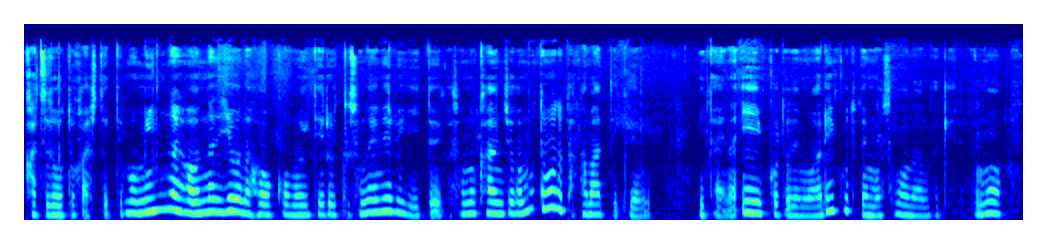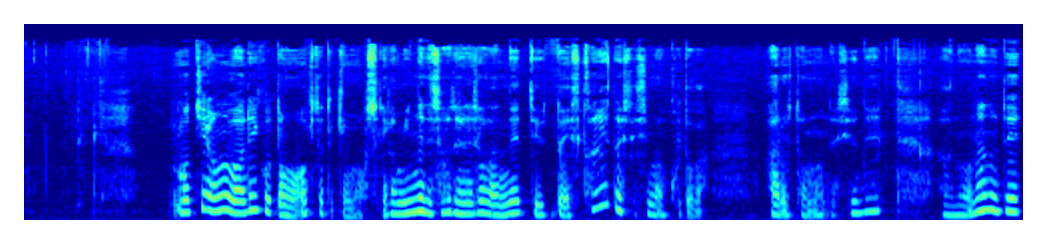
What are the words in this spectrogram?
活動とかしててもみんなが同じような方向を向いてるとそのエネルギーというかその感情がもっともっと高まっていくようにみたいないいことでも悪いことでもそうなんだけれどももちろん悪いことも起きた時もそれがみんなでそうだよねそうだねって言うとエスカレートしてしまうことがあると思うんですよね。あのなので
